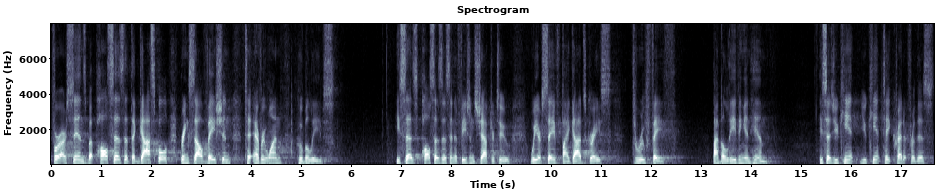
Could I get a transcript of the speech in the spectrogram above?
for our sins, but Paul says that the gospel brings salvation to everyone who believes. He says, Paul says this in Ephesians chapter 2 we are saved by God's grace through faith, by believing in Him. He says, you can't, you can't take credit for this.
